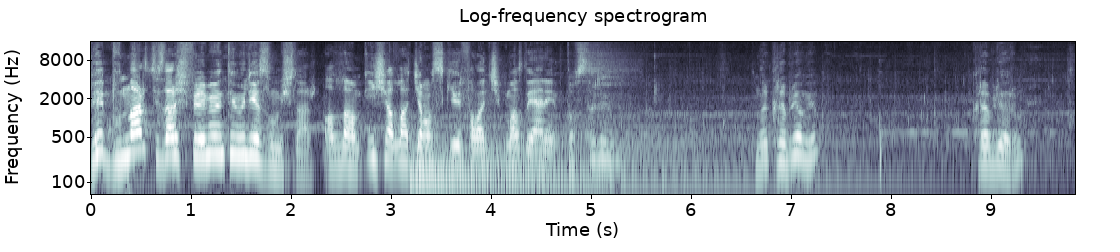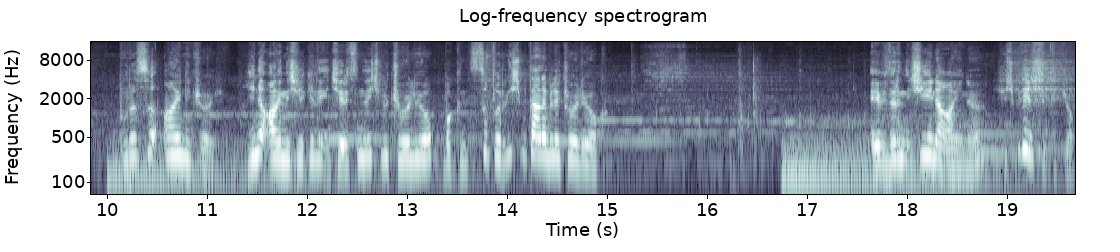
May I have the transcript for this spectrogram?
Ve bunlar Sezar şifreleme yöntemiyle yazılmışlar. Allah'ım inşallah jumpscare falan çıkmaz da yani dostlarım. Bunları kırabiliyor muyum? Kırabiliyorum. Burası aynı köy. Yine aynı şekilde içerisinde hiçbir köylü yok. Bakın sıfır hiçbir tane bile köylü yok. Evlerin içi yine aynı. Hiçbir değişiklik yok.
